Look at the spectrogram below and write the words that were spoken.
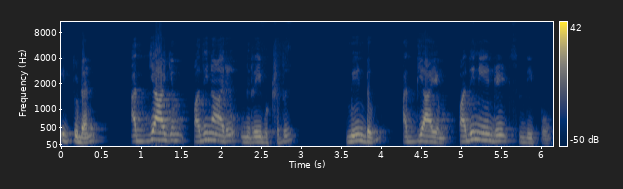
இத்துடன் அத்தியாயம் பதினாறு நிறைவுற்றது. மீண்டும் அத்தியாயம் பதினேழில் சந்திப்போம்.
